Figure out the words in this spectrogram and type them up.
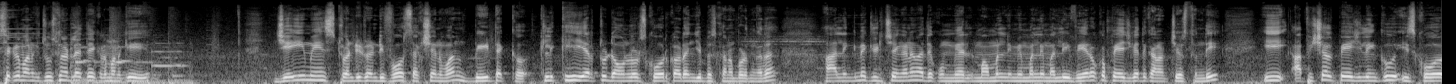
సో ఇక్కడ మనకి చూసినట్లయితే ఇక్కడ మనకి JEE mains twenty twenty four section one BTech click here to download score card అని చెప్పేసి కనబడుతుంది కదా. ఆ లింక్ మీద క్లిక్ చేయగానే అది మమ్మల్ని మిమ్మల్ని మళ్ళీ వేరొక పేజ్కి అయితే కనెక్ట్ చేస్తుంది. ఈ అఫీషియల్ పేజ్ లింకు ఈ స్కోర్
